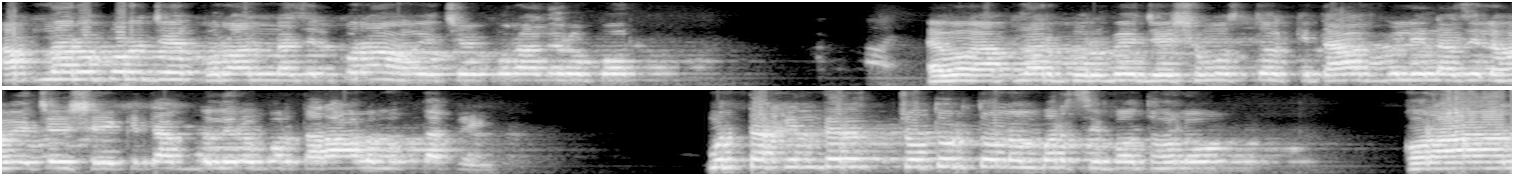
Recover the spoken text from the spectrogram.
আপনার উপর যে কোরআন নাজিল করা হয়েছে কোরআনের উপর এবং আপনার পূর্বে যে সমস্ত কিতাবগুলি নাজিল হয়েছে সেই কিতাবগুলির উপর তারা হলো মুত্তাকিন মুত্তাকিনদের চতুর্থ নম্বর সিফত হলো কোরআন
